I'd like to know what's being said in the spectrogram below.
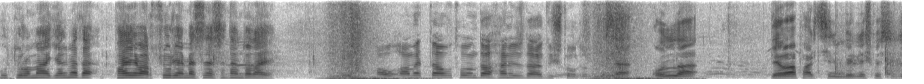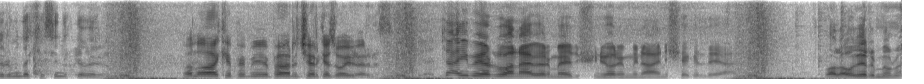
bu duruma gelme de payı var Suriye meselesinden dolayı. Ah- Ahmet Davutoğlu'nun daha henüz daha güçlü olduğunu Mesela onunla Deva Partisi'nin birleşmesi durumunda kesinlikle veririm. Valla AKP, MHP hariç herkese oy veririz. Tayyip Erdoğan'a vermeyi düşünüyorum yine aynı şekilde yani. Valla o veririm ona.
